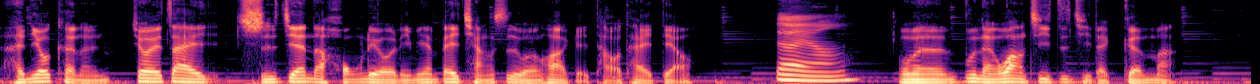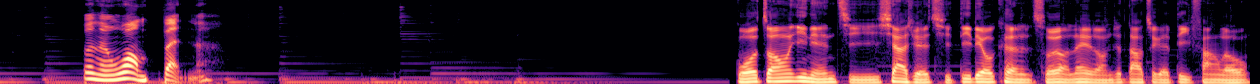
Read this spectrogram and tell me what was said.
很有可能就会在时间的洪流里面被强势文化给淘汰掉。对啊，我们不能忘记自己的根嘛，不能忘本啊。国中一年级下学期第六课所有内容就到这个地方喽。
